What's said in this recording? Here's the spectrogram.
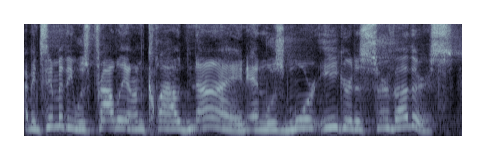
I mean, Timothy was probably on cloud nine and was more eager to serve others.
